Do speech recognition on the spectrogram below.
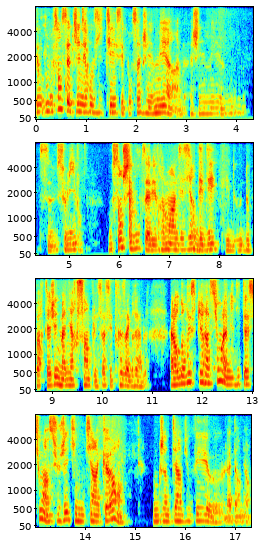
on sent cette générosité, c'est pour ça que j'ai aimé, j'ai aimé euh, ce, livre. On sent chez vous que vous avez vraiment un désir d'aider et de, partager de manière simple, et ça, c'est très agréable. Alors, dans Respiration, la méditation, un sujet qui nous tient à cœur. Donc, j'ai interviewé euh, la dernière,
